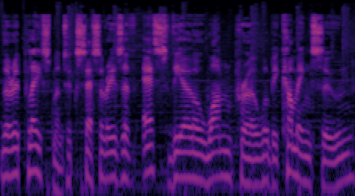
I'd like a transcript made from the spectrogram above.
The replacement accessories of SV01 Pro will be coming soon.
